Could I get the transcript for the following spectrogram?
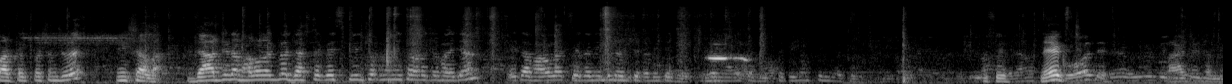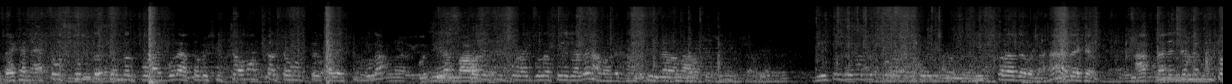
পারফেক্ট ফ্যাশন জুড়ে। ইনশাআল্লাহ। যার যেটা ভালো লাগবে জাস্ট একটা স্ক্রিনশট নিয়ে নিতে হবে ভাইজান, এটা ভালো লাগছে, এটা নিতে এটা নিতে নেক্সট দেখেন এত সুন্দর সুন্দর প্রোডাক্ট এত বেশি চমৎকার চমৎকার কালেকশনগুলো পেয়ে যাবেন আমাদের মিস করা যাবে না হ্যাঁ দেখেন আপনাদের জন্য কিন্তু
